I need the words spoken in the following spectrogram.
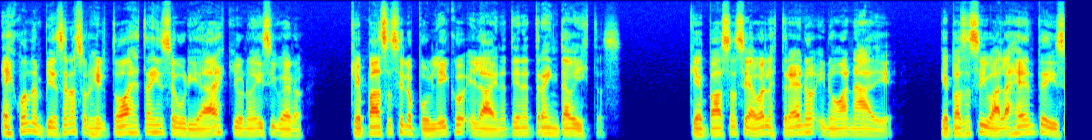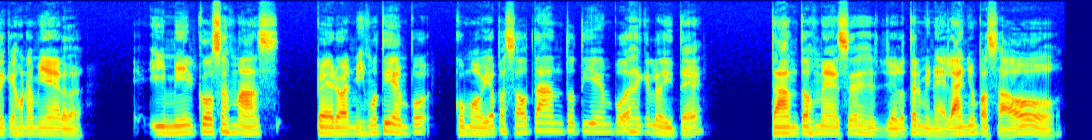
es cuando empiezan a surgir todas estas inseguridades que uno dice, bueno, ¿qué pasa si lo publico y la vaina tiene 30 vistas? ¿Qué pasa si hago el estreno y no va nadie? ¿Qué pasa si va la gente y dice que es una mierda? Y mil cosas más, pero al mismo tiempo, como había pasado tanto tiempo desde que lo edité, tantos meses, yo lo terminé el año pasado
